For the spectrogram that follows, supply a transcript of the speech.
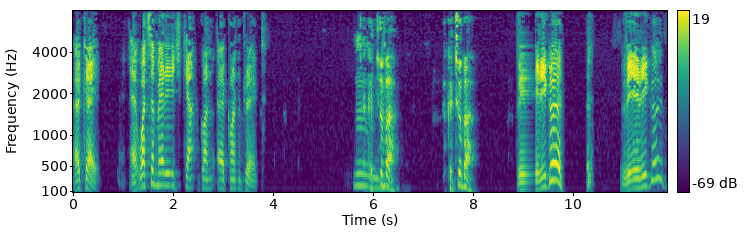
Okay. Uh, what's a marriage ca- con- uh, contract? Mm. Ketuba. Ketuba. Very good. Very good.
